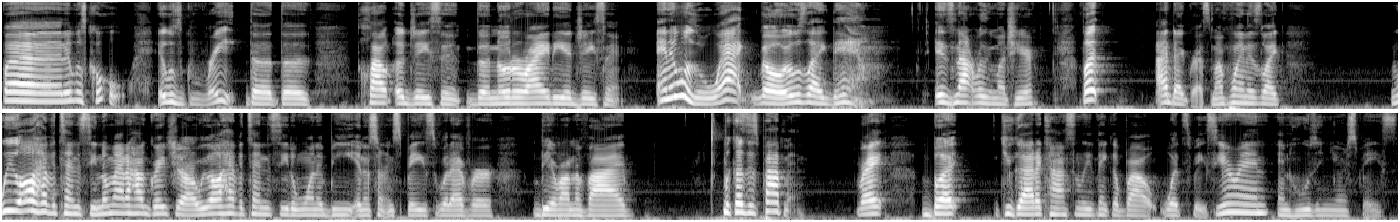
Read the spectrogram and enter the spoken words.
but it was cool. It was great. The the clout adjacent, the notoriety adjacent. And it was whack though. It was like, damn, it's not really much here. But I digress. My point is like, we all have a tendency, no matter how great you are, we all have a tendency to want to be in a certain space, whatever, be around the vibe because it's popping, right? But you got to constantly think about what space you're in and who's in your space.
